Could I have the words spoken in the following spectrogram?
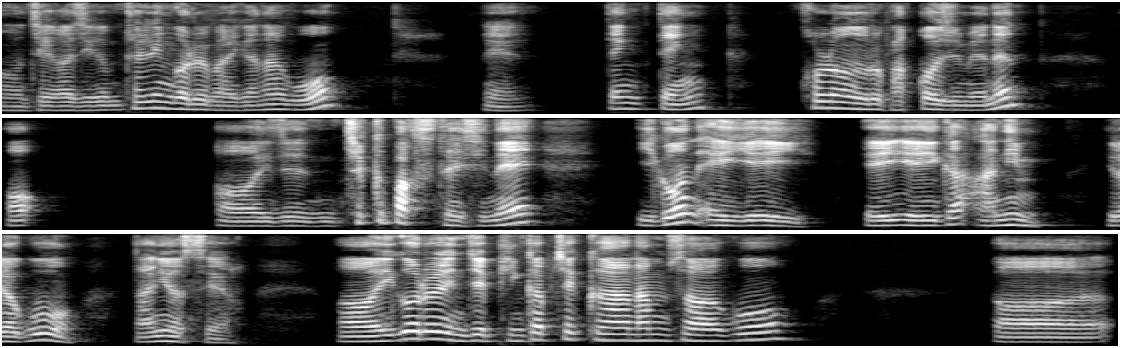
어, 제가 지금 틀린 거를 발견하고, 네, 땡땡 콜론으로 바꿔주면은, 어, 어, 이제 체크박스 대신에 이건 AA, AA가 아님이라고 나뉘었어요. 어, 이거를 이제 빈값 체크한 함수하고, 어,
